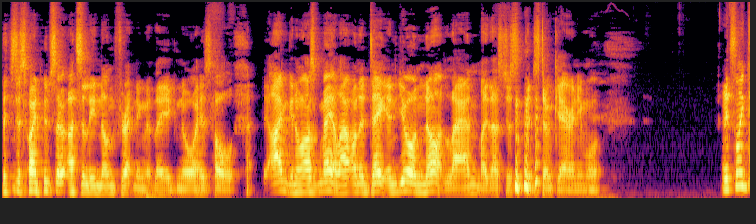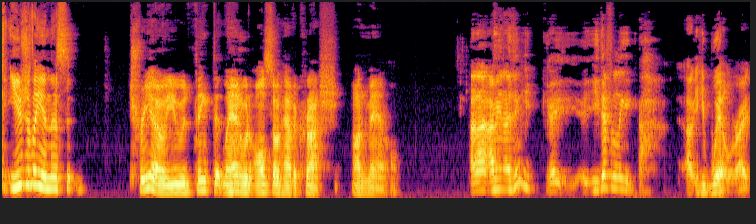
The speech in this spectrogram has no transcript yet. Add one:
they just find him so utterly non-threatening that they ignore his whole I'm gonna ask Mail out on a date and you're not Lan. Like that's just they just don't care anymore. It's like usually in this trio, you would think that Lan would also have a crush on Mail. And I, I mean, I think he he definitely uh, he will, right?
